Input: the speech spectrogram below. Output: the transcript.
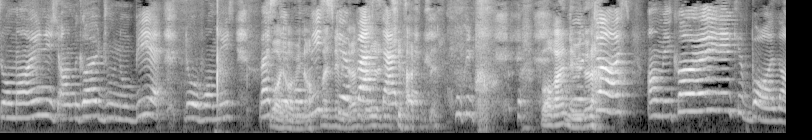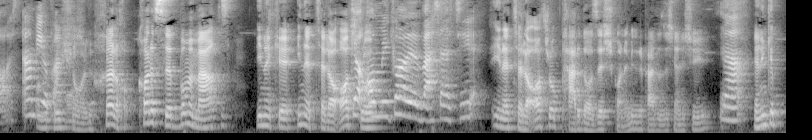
شمالی نیست آمریکا جنوبی دومیش و سومیش که وسط. واقعا نمی‌دونم. آمریکاییه که بالاست. هم بیا. شمالی خیلی خوب. کار سوم مغز اینه که این اطلاعات که رو آمریکای وسطی این اطلاعات رو پردازش کنه. می‌دونی پردازش یعنی چی؟ نه. یعنی اینکه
